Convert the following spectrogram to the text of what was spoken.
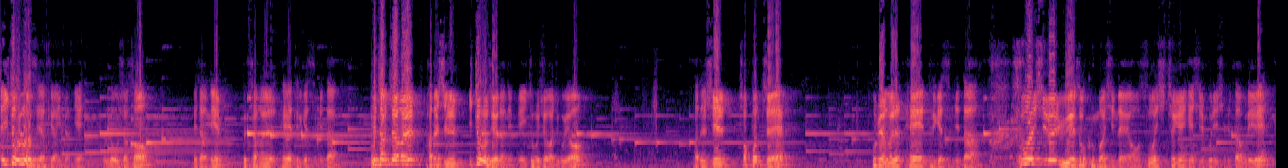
예, 이쪽 올라오세요. 기왕이면. 예, 올라오셔서 회장님 표창을 해 드리겠습니다. 표창장을 받으실, 이쪽으로 오세요, 회장님. 예, 이쪽으로 오셔가지고요. 받으실 첫 번째 호명을 해 드리겠습니다. 수원시를 위해서 근무하시네요. 수원시청에 계시는 분이십니다. 우리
